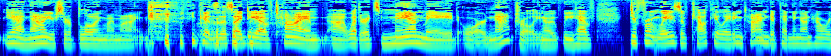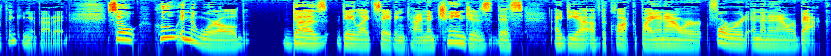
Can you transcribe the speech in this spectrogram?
Yeah, now you're sort of blowing my mind because this idea of time, uh, whether it's man made or natural, you know, we have different ways of calculating time depending on how we're thinking about it. So, who in the world does daylight saving time and changes this idea of the clock by an hour forward and then an hour back?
